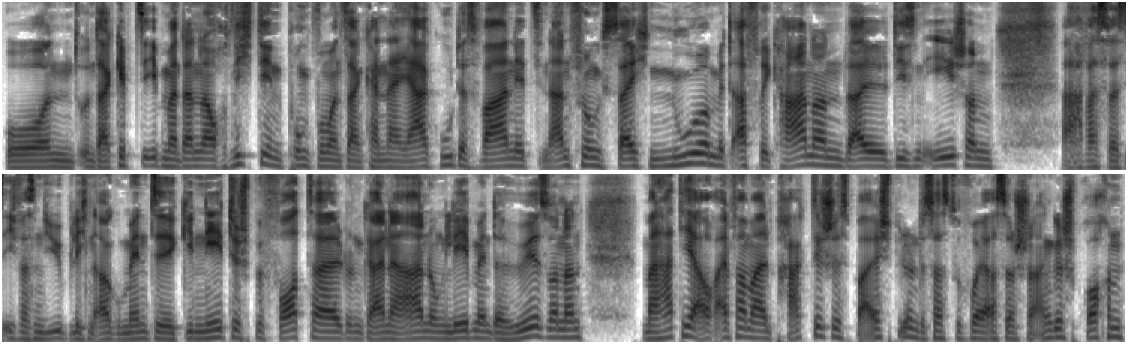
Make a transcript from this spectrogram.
Und, und da gibt es eben dann auch nicht den Punkt, wo man sagen kann, na ja, gut, das waren jetzt in Anführungszeichen nur mit Afrikanern, weil die sind eh schon, ach, was weiß ich, was sind die üblichen Argumente, genetisch bevorteilt und keine Ahnung, leben in der Höhe, sondern man hat ja auch einfach mal ein praktisches Beispiel, und das hast du vorher auch schon angesprochen,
